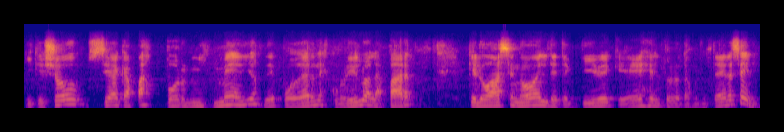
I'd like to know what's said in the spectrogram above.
y que yo sea capaz por mis medios de poder descubrirlo a la par que lo hace no el detective que es el protagonista de la serie.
